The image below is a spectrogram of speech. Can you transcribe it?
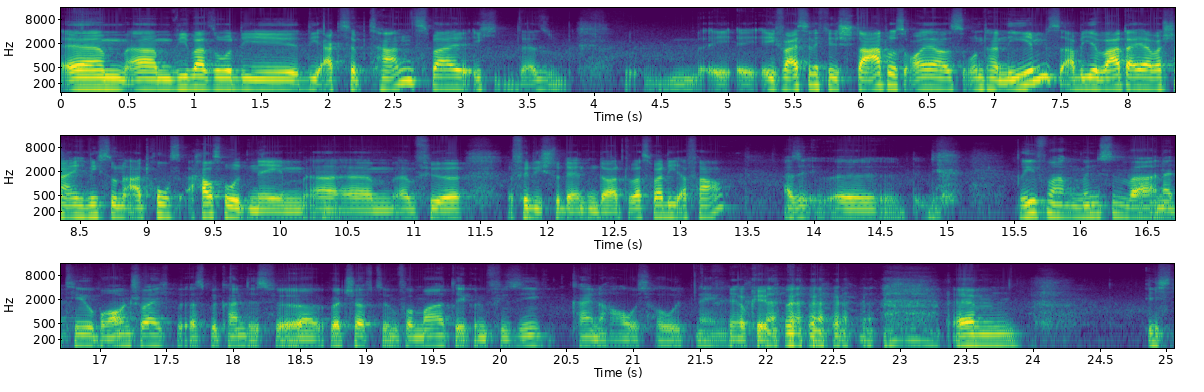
ähm, ähm, wie war so die, die Akzeptanz? Weil ich, also, ich weiß ja nicht den Status eures Unternehmens, aber ihr wart da ja wahrscheinlich nicht so eine Art Household Name äh, ähm, für, für die Studenten dort. Was war die Erfahrung? Also äh, Briefmarkenmünzen war an der TU Braunschweig, das bekannt ist für Wirtschaftsinformatik und Physik, kein Household Name. Okay. ähm, ich,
